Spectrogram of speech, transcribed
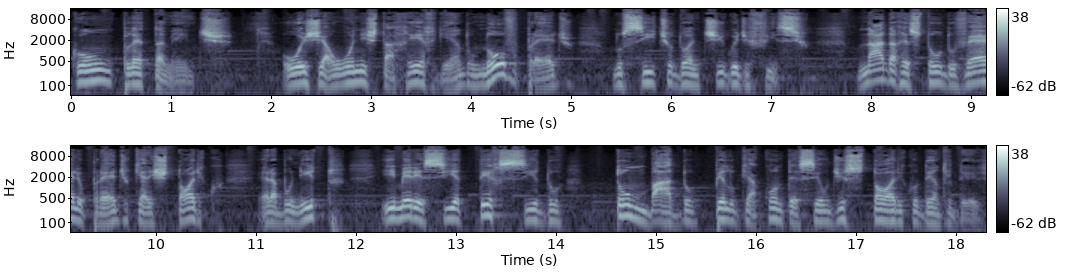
completamente. Hoje a Uni está reerguendo um novo prédio no sítio do antigo edifício. Nada restou do velho prédio, que era histórico, era bonito e merecia ter sido tombado pelo que aconteceu de histórico dentro dele.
